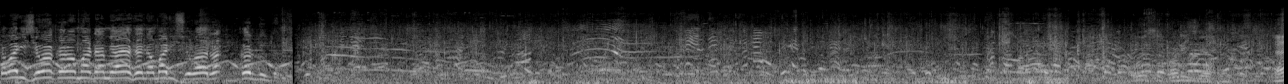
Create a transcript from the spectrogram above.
તમારી સેવા કરવા માટે અમે આવ્યા છે અમારી સેવા ર- કરતું હતું હે?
